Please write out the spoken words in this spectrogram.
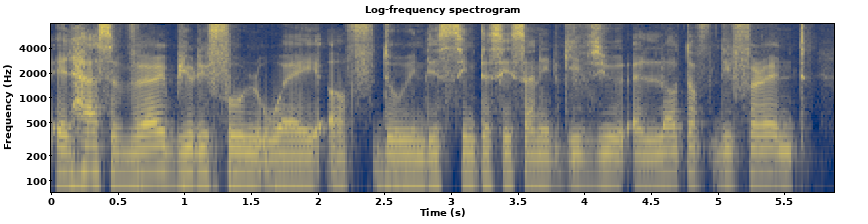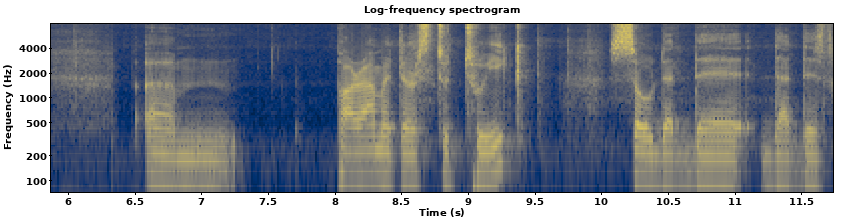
it has a very beautiful way of doing this synthesis, and it gives you a lot of different um, parameters to tweak so that the that the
